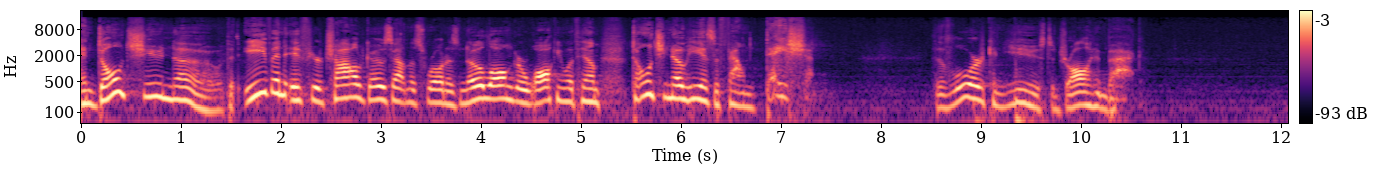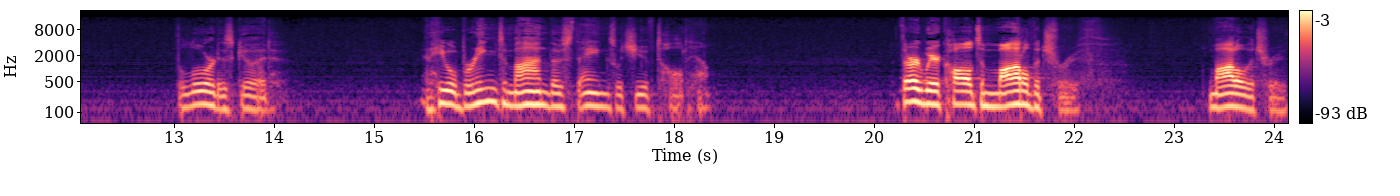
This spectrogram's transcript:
And don't you know that even if your child goes out in this world and is no longer walking with Him, don't you know He has a foundation that the Lord can use to draw him back? The Lord is good, and He will bring to mind those things which you have taught Him. Third, we are called to model the truth. Model the truth.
